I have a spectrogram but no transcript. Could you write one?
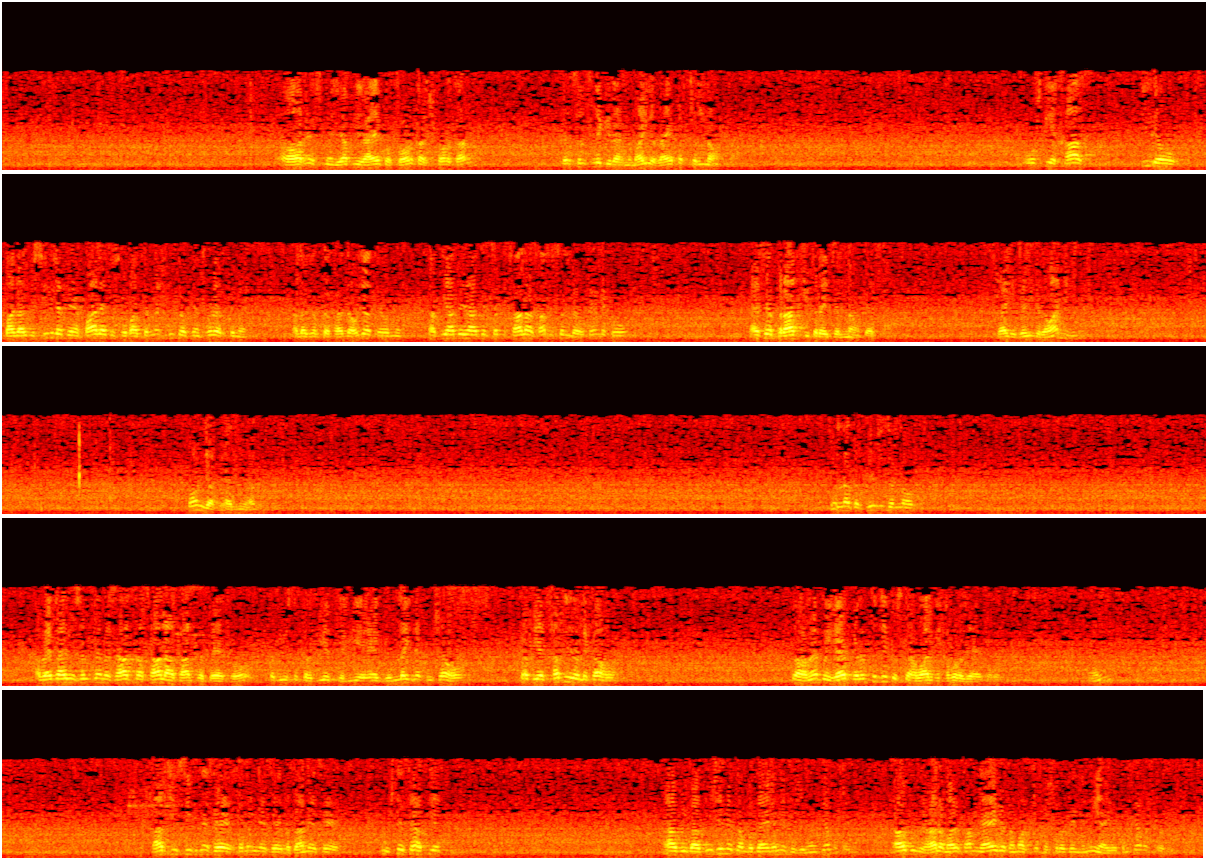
اور اس میں یہ اپنی رائے کو توڑ کر، چھوڑ کر پھر سلسلے کی رہنمائی اور رائے پر چلنا ہوتا ہے۔ اس کی خاص چیز ہے، وہ بعض آدمی سیکھ لیتے ہیں پال ہے تو اس کو بات کرنا شروع کرتے ہیں، تھوڑے ہفتے میں الگ الگ کا فائدہ ہو جاتا ہے اور ابھی آتے جاتے چند سال سال چل رہے ہوتے ہیں لیکن ایسے برات کی طرح ہی چلنا ہوتا ہے۔ یہ جنگ روان نہیں ہے۔ کون جاتا ہے آدمی آگے چلنا ترتیب سے چلنا ہوتا ہے۔ اب ایک سلسلے میں سات سات سال آسان سے بیٹھ ہو، کبھی اس کو تربیت کے لیے ایک جملہ ہی نے پوچھا ہو، کبھی ایک خط ہی لکھا ہو۔ تو ہمیں کوئی غیر کرم تو نہیں کہ اس کے حوال کی خبر ہو جائے کرے۔ ہر چیز سیکھنے سے، سمجھنے سے، بتانے سے، پوچھنے سے آتی ہے۔ آپ کی بات پوچھیں گے تو ہم بتائیں گے، نہیں پوچھیں گے کیا بتائیں گے؟ آپ کو حال ہمارے سامنے آئے گا تو ہم آپ کو مشورہ دیں گے، نہیں آئے گا تو ہم کیا مشورہ دیں گے؟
